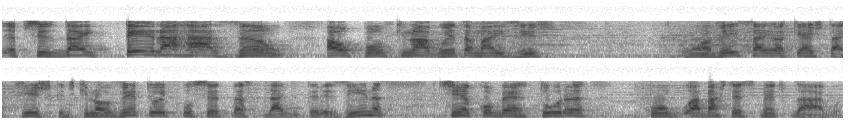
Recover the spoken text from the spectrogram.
é preciso dar inteira razão ao povo que não aguenta mais isso. Uma vez saiu aqui a estatística de que 98% da cidade de Teresina tinha cobertura com abastecimento da água.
